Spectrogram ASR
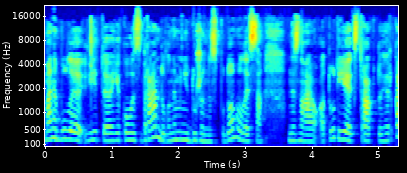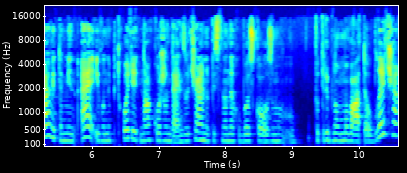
У мене були від е, якогось бренду, вони мені дуже не сподобалися. Не знаю, а тут є екстракт огірка, вітамін Е, і вони підходять на кожен день. Звичайно, після них обов'язково потрібно вмивати обличчя.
